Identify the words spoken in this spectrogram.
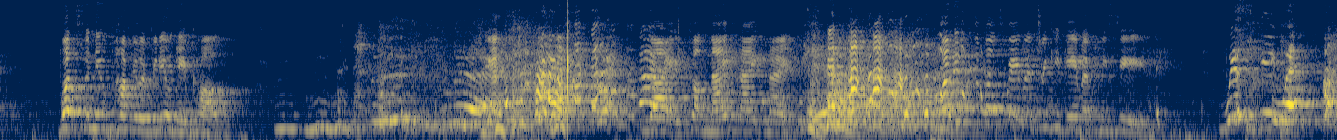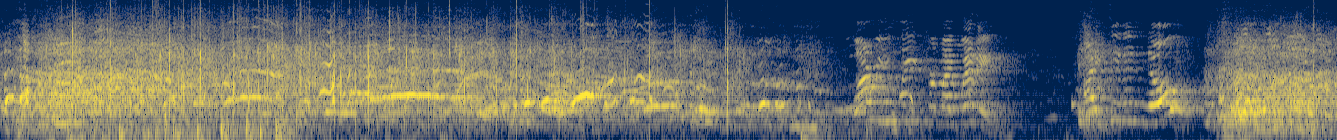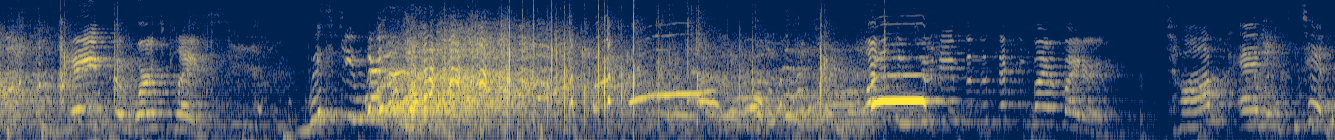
What's the new popular video game called? Night. It's called Night, Night, Night. what is the most favorite drinking game at PC? Whiskey with... Why were you late for my wedding? I didn't know. Name the worst place. Whiskey with... What are the two names of the sexy firefighters? Tom and Tim.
